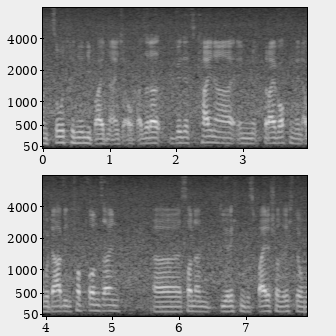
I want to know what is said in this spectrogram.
und so trainieren die beiden eigentlich auch. Also da wird jetzt keiner in drei Wochen in Abu Dhabi in Topform sein, äh, sondern die richten das beide schon Richtung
